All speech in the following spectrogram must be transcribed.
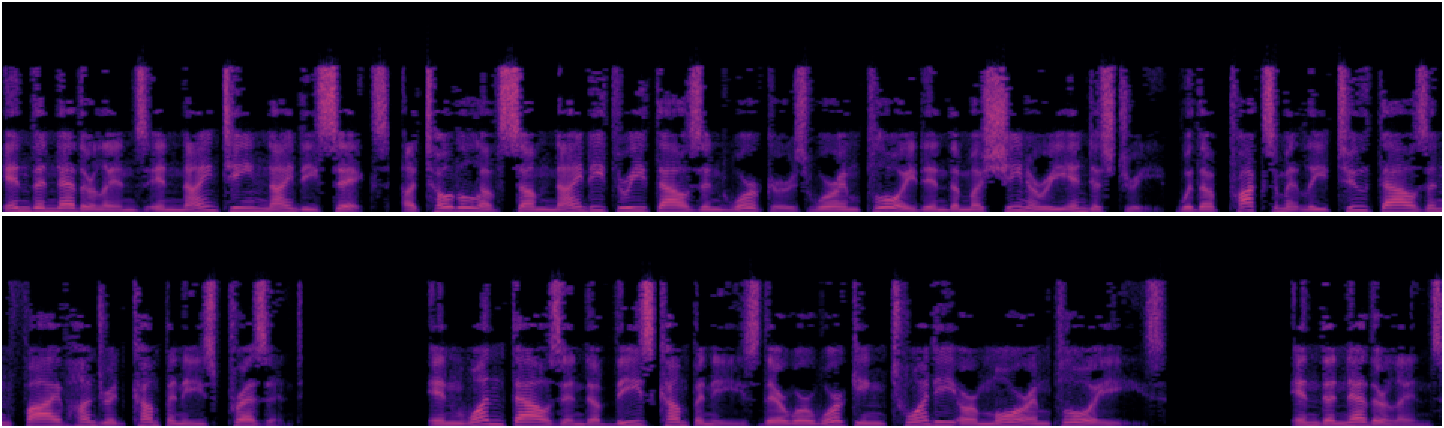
In the Netherlands in 1996, a total of some 93,000 workers were employed in the machinery industry, with approximately 2,500 companies present. In 1,000 of these companies there were working 20 or more employees. In the Netherlands,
